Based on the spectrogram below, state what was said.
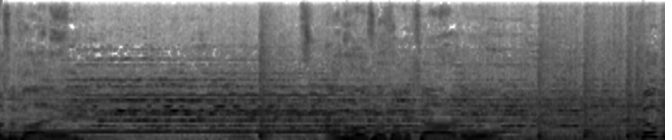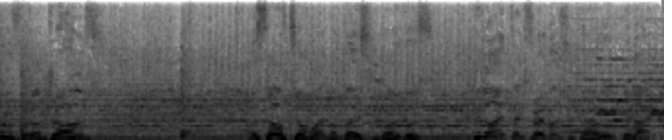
Jobson on violin. Allan Holdsworth on guitar over here. Bill Bruford on drums. Myself, John Wetton on bass and vocals. Good night. Thanks very much, Chicago. Good night.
